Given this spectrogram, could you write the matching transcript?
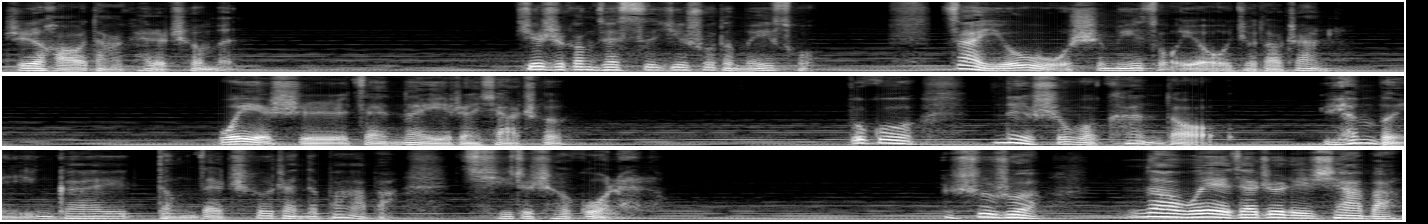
只好打开了车门。其实刚才司机说的没错，再有五十米左右就到站了。我也是在那一站下车。不过那时我看到，原本应该等在车站的爸爸骑着车过来了。叔叔，那我也在这里下吧。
